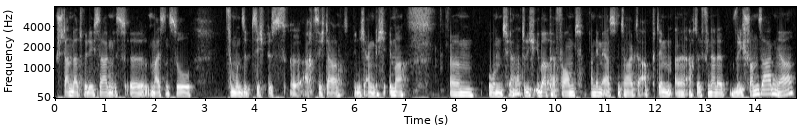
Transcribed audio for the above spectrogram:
Standard würde ich sagen, ist äh, meistens so 75 bis äh, 80, da bin ich eigentlich immer. Ähm, und ja, natürlich überperformt an dem ersten Tag, da ab dem äh, Achtelfinale würde ich schon sagen, ja.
